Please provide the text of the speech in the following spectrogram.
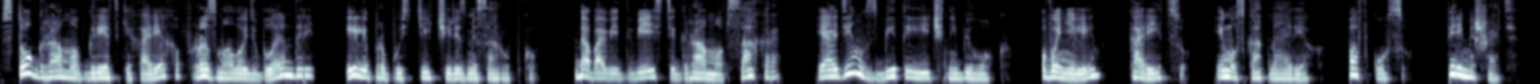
100 граммов грецких орехов размолоть в блендере или пропустить через мясорубку. Добавить 200 граммов сахара и один взбитый яичный белок, ванилин, корицу и мускатный орех по вкусу. Перемешать.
